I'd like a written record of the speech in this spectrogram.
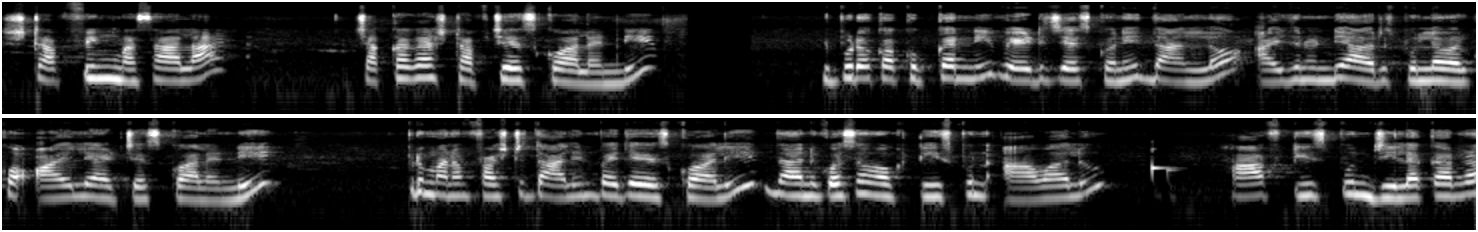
స్టఫింగ్ మసాలా చక్కగా స్టఫ్ చేసుకోవాలండి. ఇప్పుడు ఒక కుక్కర్ని వేడి చేసుకొని దానిలో ఐదు నుండి ఆరు స్పూన్ల వరకు ఆయిల్ యాడ్ చేసుకోవాలండి. ఇప్పుడు మనం ఫస్ట్ తాలింపు అయితే వేసుకోవాలి. దానికోసం ఒక టీ స్పూన్ ఆవాలు హాఫ్ టీ స్పూన్ జీలకర్ర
